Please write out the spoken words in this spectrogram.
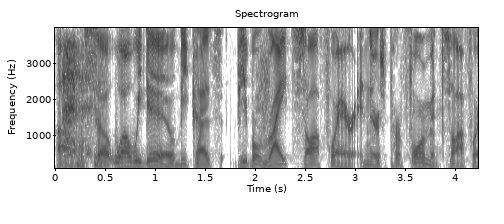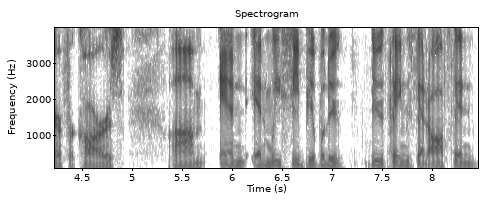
Um, so, well, we do because people write software, and there's performance software for cars, um, and and we see people do do things that often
